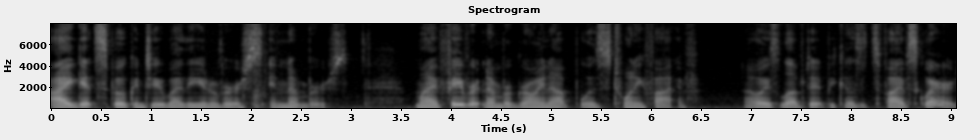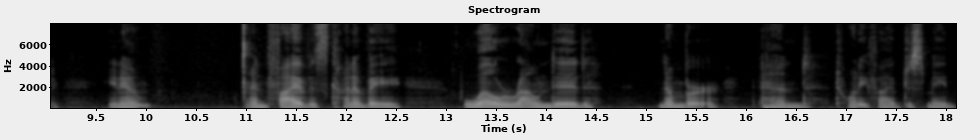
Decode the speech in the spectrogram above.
I get spoken to by the universe in numbers. My favorite number growing up was 25. I always loved it because it's 5 squared, you know? And 5 is kind of a well rounded number. And 25 just made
